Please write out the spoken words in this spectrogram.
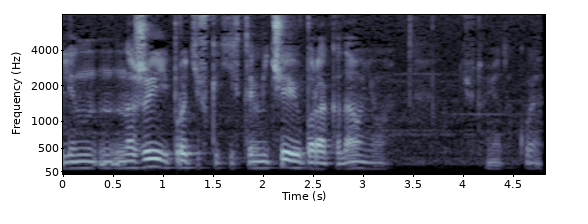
Или ножи против каких-то мечей у барака, да, у него? Что-то у него такое.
